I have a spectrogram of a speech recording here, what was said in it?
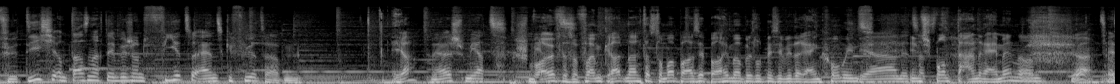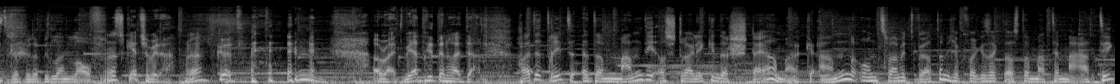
für dich und das nachdem wir schon 4 zu 1 geführt haben. Ja, Ja, Schmerz. Schmerz. war öfter so. Vor allem gerade nach der Sommerpause brauche ich mal ein bisschen, bis ich wieder reinkomme ins, Ja, jetzt ins Spontanreimen und ja, Jetzt hat gerade wieder ein bisschen einen Lauf. das geht schon wieder. Ja, gut. Alright, wer tritt denn heute an? Heute tritt der Mandy aus Strahleck in der Steiermark an und zwar mit Wörtern, ich habe vorher gesagt, aus der Mathematik.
